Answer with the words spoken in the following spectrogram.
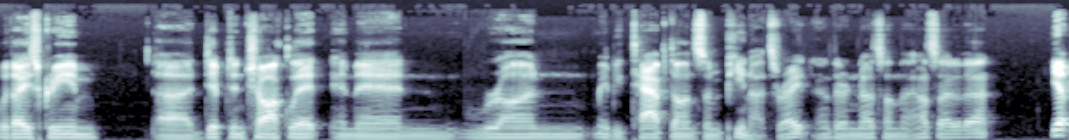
with ice cream, uh, dipped in chocolate, and then run maybe tapped on some peanuts. Right? Are there nuts on the outside of that? Yep.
